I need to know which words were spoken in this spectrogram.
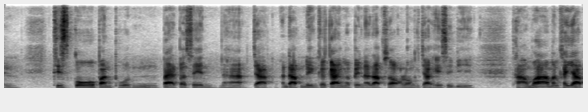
9%ทิสโก้ปันผล 8%นะฮะ จากอันดับ 1 ก็กลายมาเป็นอันดับ 2 รองจาก SCB ถามว่ามันขยับ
